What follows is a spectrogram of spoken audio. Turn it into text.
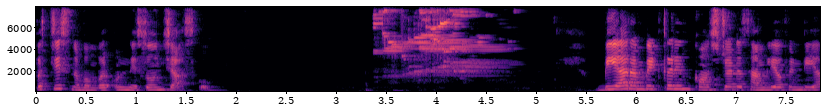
25 नवंबर उन्नीस सौ उनचास को। B R Ambedkar in constituent assembly of India.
